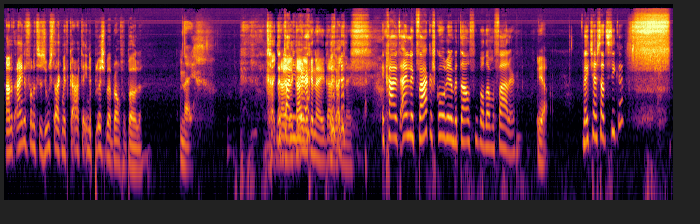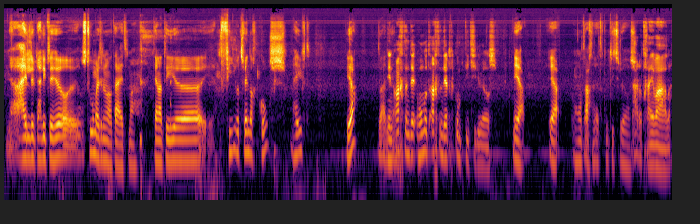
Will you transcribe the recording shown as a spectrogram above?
aan het einde van het seizoen sta ik met kaarten in de plus bij Bram van Polen. Nee. Ga ik Dat nou- kan niet duidelijke meer. nee, duidelijke nee. Ik ga uiteindelijk vaker scoren in een betaald voetbal dan mijn vader. Ja. Weet jij statistieken? Ja, hij liep, hij liep er heel, heel stoer mee toen altijd. Maar ik denk dat hij eh 24 goals heeft. Ja? Ja, In 38 138 competitieduels. Ja, ja 138 competitieduels. Nou, dat ga je wel halen.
